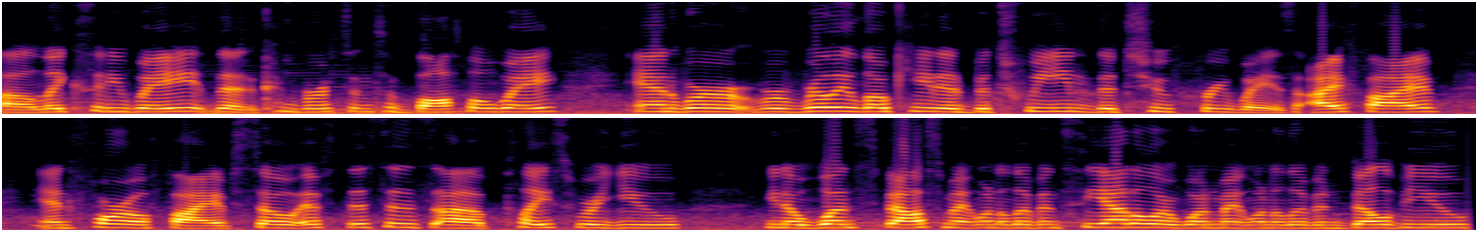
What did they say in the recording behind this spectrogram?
uh, Lake City Way that converts into Bothell Way and we're, we're really located between the two freeways, I-5 and 405. So if this is a place where you, you know, one spouse might want to live in Seattle or one might want to live in Bellevue,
